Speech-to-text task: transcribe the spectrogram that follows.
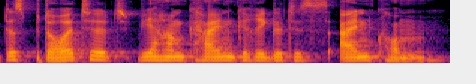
Das bedeutet, wir haben kein geregeltes Einkommen.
